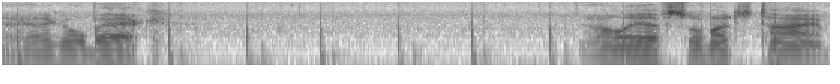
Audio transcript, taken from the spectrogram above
I gotta go back. I only have so much time.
